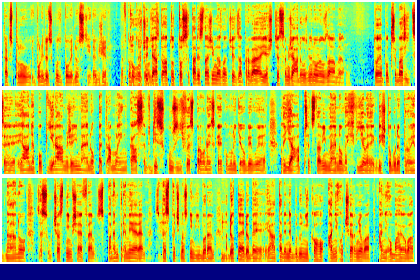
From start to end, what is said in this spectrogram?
tak splnou i politickou odpovědnosti. Takže v tom to určitě a, to, a to, to se tady snažím naznačit. Za prvé, ještě jsem žádnou změnu neoznámil to je potřeba říci. Já nepopírám, že jméno Petra Mlinka se v diskuzích ve spravodajské komunitě objevuje, ale já představím jméno ve chvíli, když to bude projednáno se současným šéfem, s panem premiérem, s bezpečnostním výborem hmm. a do té doby já tady nebudu nikoho ani očerňovat, ani obhajovat.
